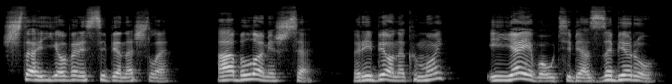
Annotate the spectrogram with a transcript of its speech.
Что ёбарь себе нашла? Обломишься. Ребенок мой, и я его у тебя заберу.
